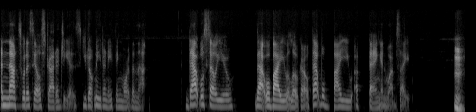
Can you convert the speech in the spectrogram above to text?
And that's what a sales strategy is. You don't need anything more than that. That will sell you. That will buy you a logo. That will buy you a banging website. Hmm.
